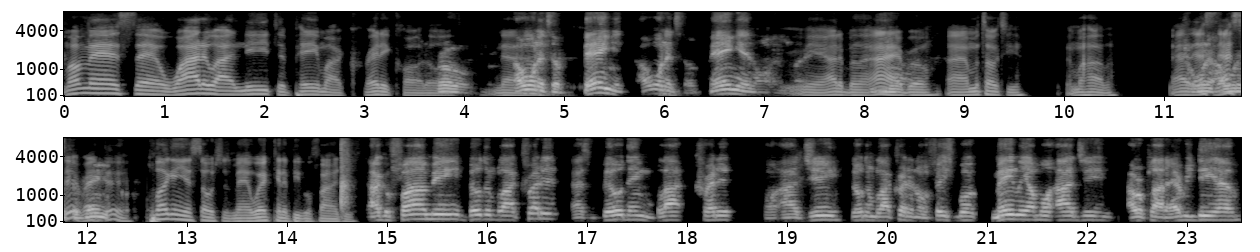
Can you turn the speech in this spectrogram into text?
My man said, "Why do I need to pay my credit card off?" bro? Nah, I wanted to bang it. I wanted to bang it on him. Like, Yeah, I'd have been like, "All right, bro. All right, I'm gonna talk to you. I'm gonna holler." That- that's wanna- that's it right there. Plug in your socials, man. Where can the people find you? I can find me building block credit. That's building block credit on IG. Building block credit on Facebook. Mainly, I'm on IG. I reply to every DM.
